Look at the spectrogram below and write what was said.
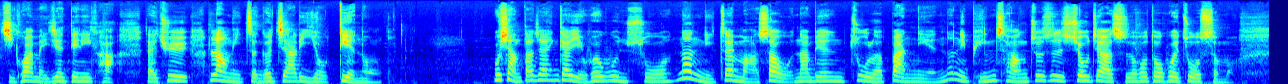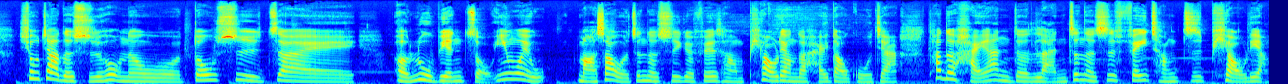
几块美金的电力卡，来去让你整个家里有电哦。我想大家应该也会问说，那你在马绍尔那边住了半年，那你平常就是休假时候都会做什么？休假的时候呢，我都是在。呃，路边走，因为。马绍尔真的是一个非常漂亮的海岛国家，它的海岸的蓝真的是非常之漂亮，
